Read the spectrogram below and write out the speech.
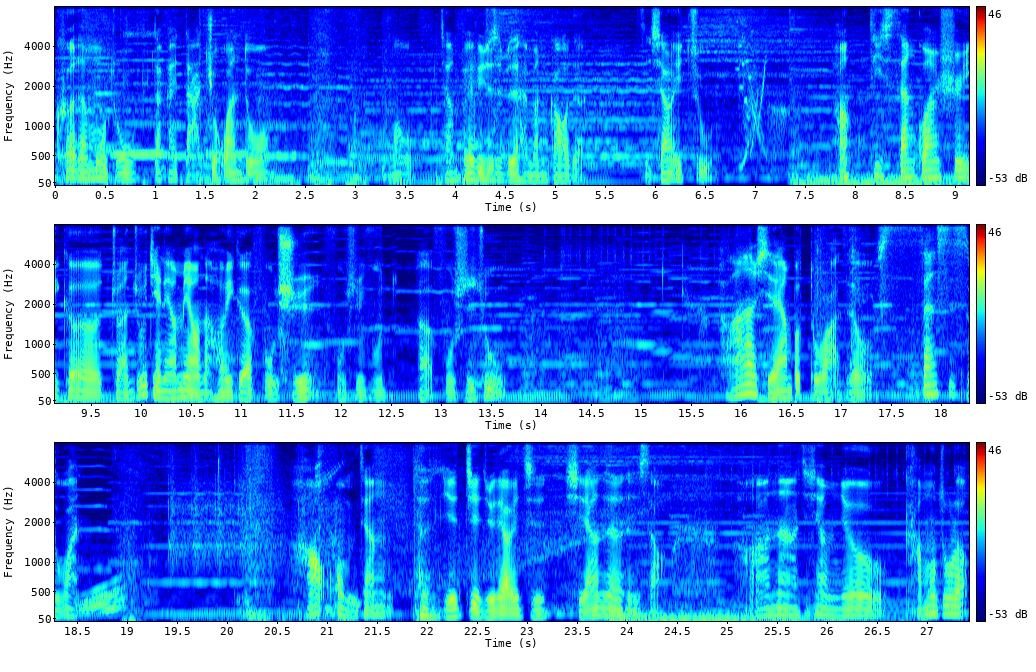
颗的木珠，大概打九万多。哦，这样倍率是不是还蛮高的？只需要一组。好，第三关是一个转珠减两秒，然后一个腐蚀，腐蚀腐呃腐蚀珠。好，那血量不多啊，只有三四十万。好，我们这样也解决掉一只，血量真的很少。好，那接下来我们就。卡木珠了，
